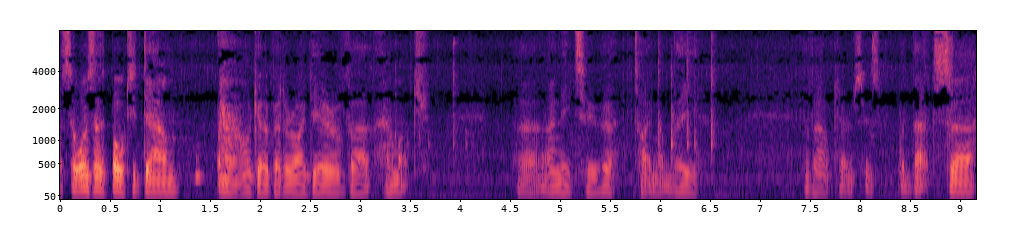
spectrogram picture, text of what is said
so once that's bolted down I'll get a better idea of how much I need to tighten up the, the valve clearances. But that's that's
